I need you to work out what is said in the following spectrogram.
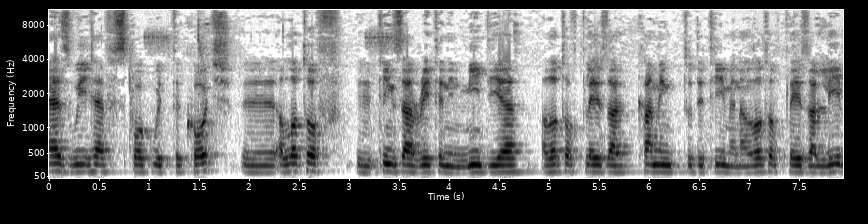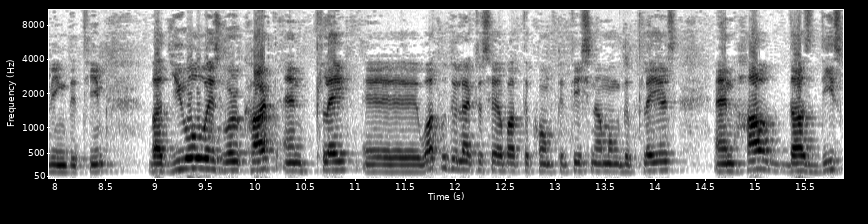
as we have spoke with the coach, uh, a lot of uh, things are written in media. A lot of players are coming to the team, and a lot of players are leaving the team. But you always work hard and play. Uh, what would you like to say about the competition among the players, and how does these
